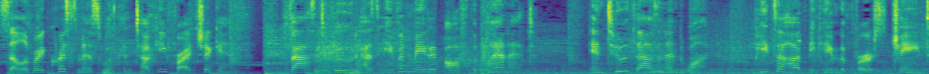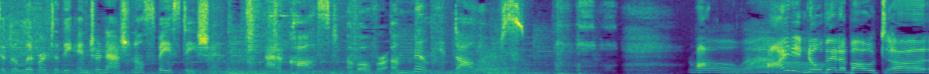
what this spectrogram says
celebrate Christmas with Kentucky Fried Chicken. Fast food has even made it off the planet. In 2001, Pizza Hut became the first chain to deliver to the International Space Station at a cost of over a million dollars. Oh wow! I didn't know that about uh,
